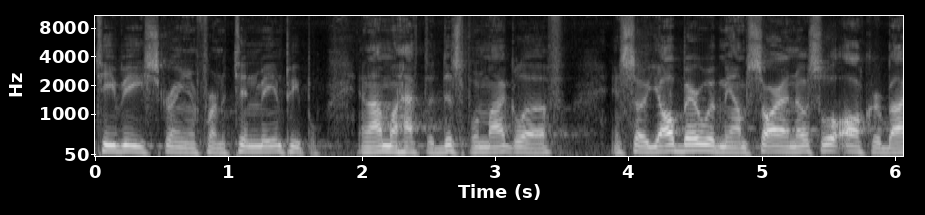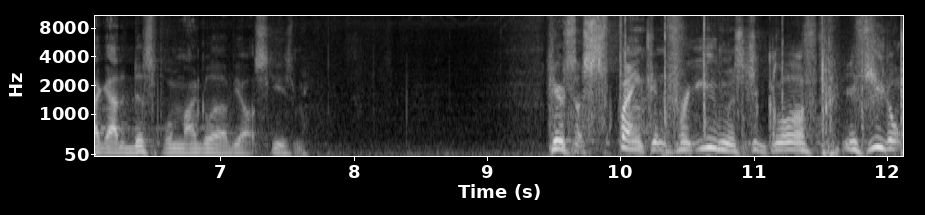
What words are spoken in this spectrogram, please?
TV screen in front of 10 million people, and I'm going to have to discipline my glove. And so, y'all bear with me. I'm sorry. I know it's a little awkward, but I got to discipline my glove. Y'all, excuse me. Here's a spanking for you, Mr. Glove. If you don't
